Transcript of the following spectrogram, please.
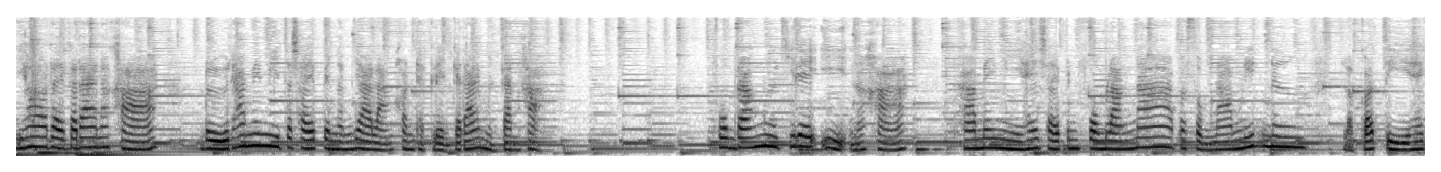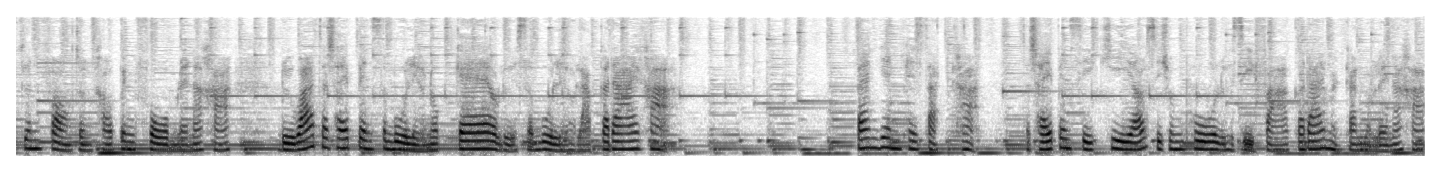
ยี่ห้อใดก็ได้นะคะ หรือถ้าไม่มีจะใช้เป็นน้ำยาล้างคอนแทคเลนส์ก็ได้เหมือนกันค่ะ โฟมล้างมือคิเลอีนะคะ ถ้าไม่มีให้ใช้เป็นโฟมล้างหน้าผสมน้ำนิดนึง แล้วก็ตีให้ขึ้นฟองจนเขาเป็นโฟมเลยนะคะ หรือว่าจะใช้เป็นสบู่เหลวนกแก้ว หรือสบู่เหลวลักก็ได้ค่ะ แป้งเย็นเภสัชค่ะ จะใช้เป็นสีเขียว สีชมพู หรือสีฟ้าก็ได้เหมือนกันหมดเลยนะคะ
